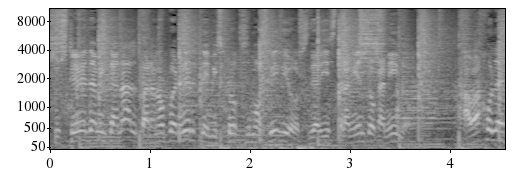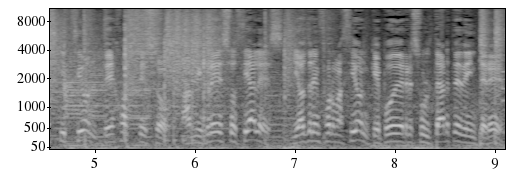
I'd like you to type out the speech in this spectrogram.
Suscríbete a mi canal para no perderte mis próximos vídeos de adiestramiento canino. Abajo en la descripción te dejo acceso a mis redes sociales y a otra información que puede resultarte de interés.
